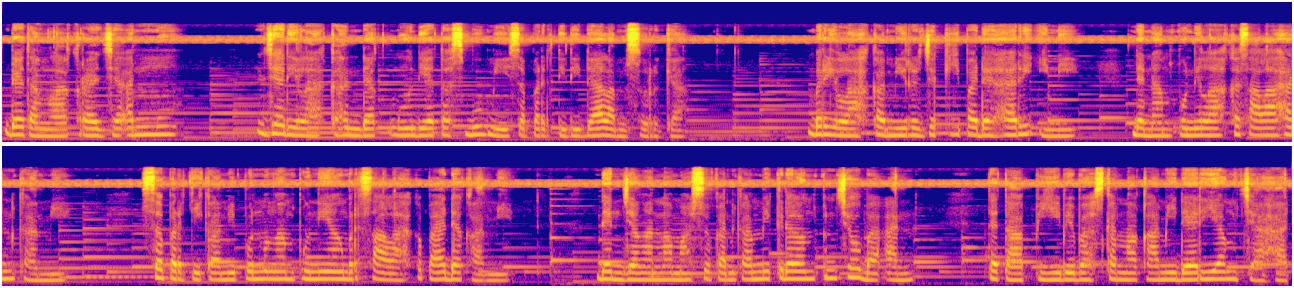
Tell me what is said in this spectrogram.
Datanglah kerajaanmu, Jadilah kehendakmu di atas bumi seperti di dalam surga. Berilah kami rejeki pada hari ini, dan ampunilah kesalahan kami, seperti kami pun mengampuni yang bersalah kepada kami. Dan janganlah masukkan kami ke dalam pencobaan, tetapi bebaskanlah kami dari yang jahat.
